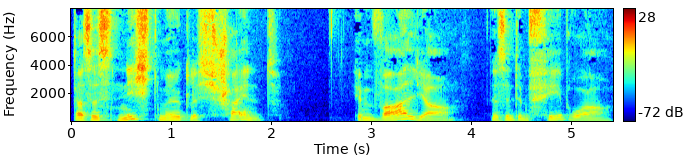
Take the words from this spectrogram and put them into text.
Dass es nicht möglich scheint, im Wahljahr, wir sind im Februar,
